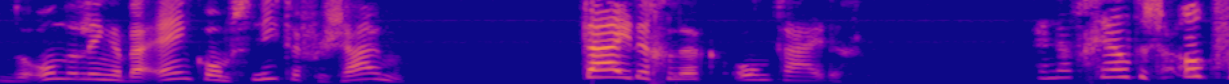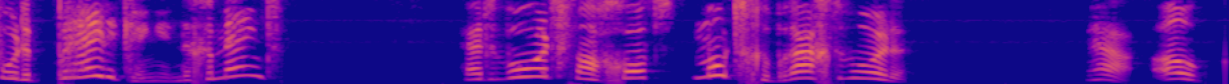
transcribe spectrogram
Om de onderlinge bijeenkomst niet te verzuimen. Tijdiglijk, ontijdiglijk. En dat geldt dus ook voor de prediking in de gemeente. Het woord van God moet gebracht worden. Ja, ook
